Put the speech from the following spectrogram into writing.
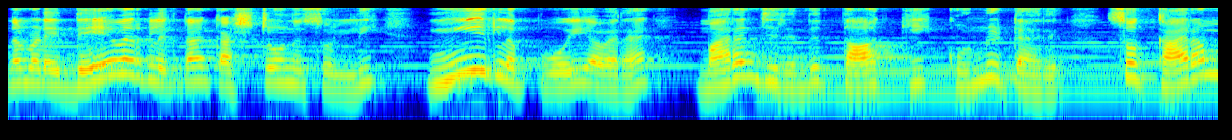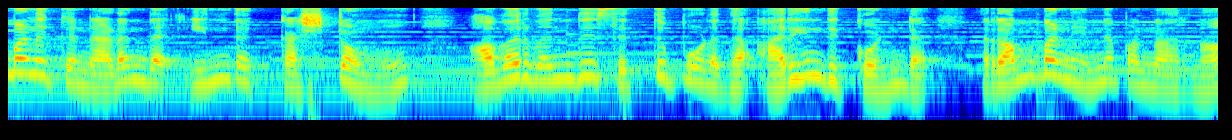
நம்மளுடைய தேவர்களுக்கு தான் கஷ்டம்னு சொல்லி நீரில் போய் அவரை மறைஞ்சிருந்து தாக்கி கொன்னுட்டாரு. ஸோ கரம்பனுக்கு நடந்த இந்த கஷ்டமும் அவர் வந்து செத்து போனதை அறிந்து கொண்ட ரம்பன் என்ன பண்ணார்னா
